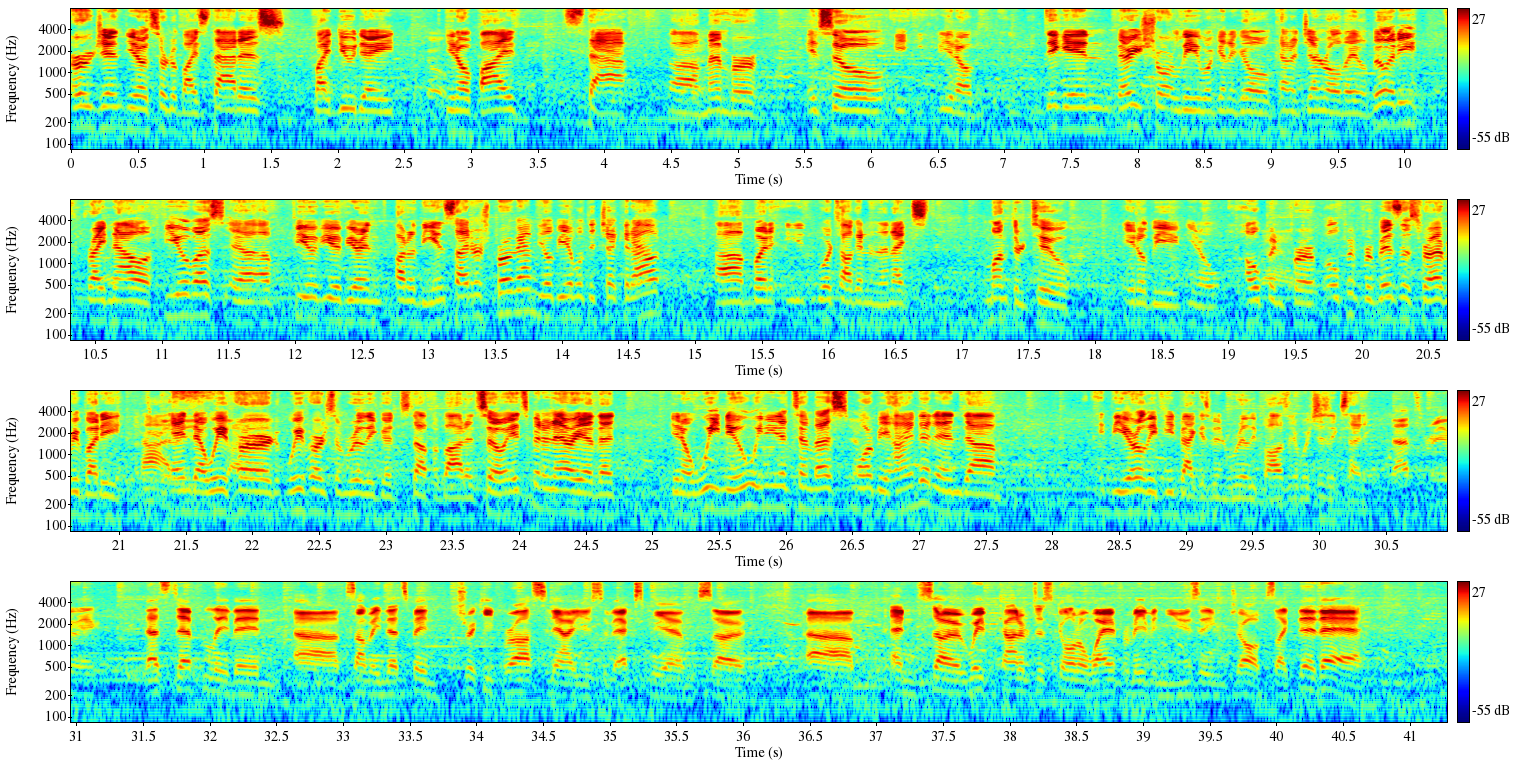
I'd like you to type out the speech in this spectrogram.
urgent, you know, sort of by status, by due date, you know, by staff uh, member. And so, you know, dig in very shortly. We're going to go kind of general availability. Right now, a few of us, uh, a few of you, if you're in part of the Insiders program, you'll be able to check it out. Um, but we're talking in the next month or two. It'll be, you know, open for open for business for everybody, Nice. and uh, we've heard we've heard some really good stuff about it. So it's been an area that, you know, we knew we needed to invest more behind it, and um, the early feedback has been really positive, which is exciting. That's really, that's definitely been um, something that's been tricky for us in our use of XPM. So, um, and so we've kind of just gone away from even using jobs. Like they're there,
